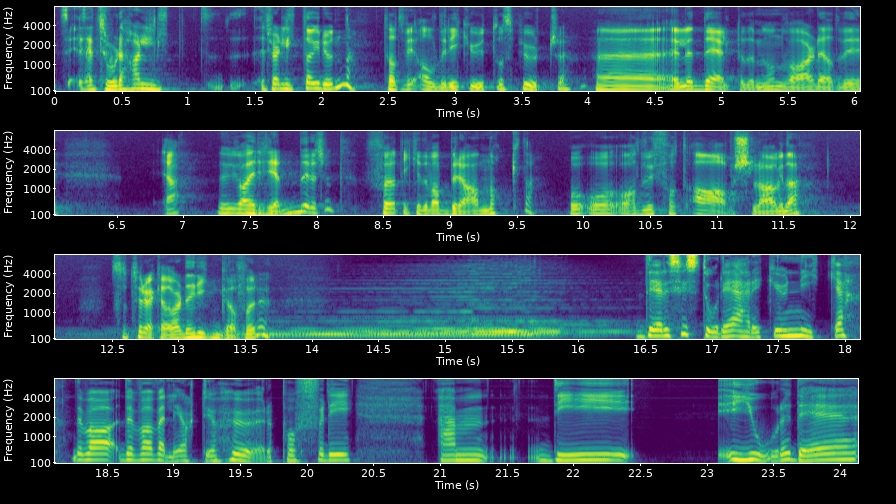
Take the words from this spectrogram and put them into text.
Så jeg, tror det har litt, jeg tror litt av grunnen da, til at vi aldri gikk ut og spurte, uh, eller delte det med noen, var det at vi ja, vi var redd rett og slett for at ikke det var bra nok. da Og, og, og hadde vi fått avslag da, så tror jeg ikke jeg hadde vært rigga for det. Deres historie er ikke unike. Det var, det var veldig artig å høre på, fordi um, de gjorde det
